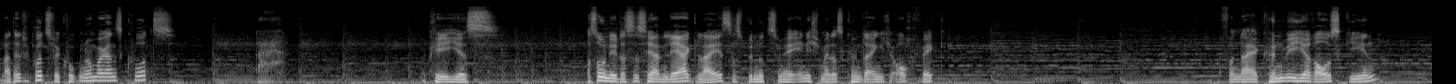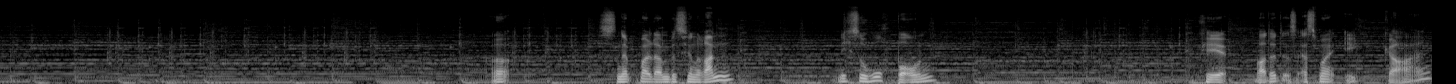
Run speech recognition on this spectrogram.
Wartet kurz, wir gucken nochmal ganz kurz. Ah. Okay, hier ist... Achso, nee, das ist ja ein Leergleis. Das benutzen wir eh nicht mehr. Das könnte eigentlich auch weg. Von daher können wir hier rausgehen. Oh. Snap mal da ein bisschen ran nicht so hoch bauen. Okay, wartet, ist erstmal egal.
